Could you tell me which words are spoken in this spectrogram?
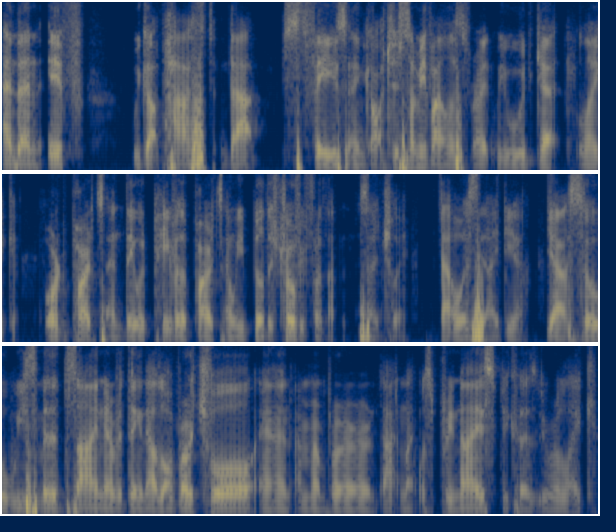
And then if we got past that phase and got to semifinalists, right, we would get like order parts and they would pay for the parts and we build a trophy for them essentially. That was the idea. Yeah, so we submitted the design, everything. That was all virtual, and I remember that night was pretty nice because we were like,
